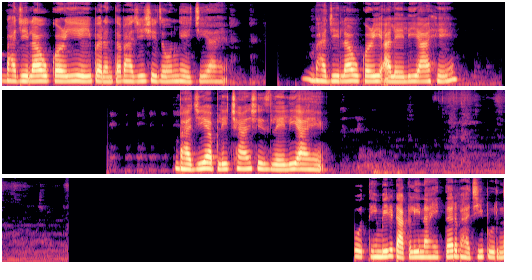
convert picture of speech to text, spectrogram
भाजीला उकळी येईपर्यंत भाजी शिजवून घ्यायची आहे. भाजीला उकळी आलेली आहे. भाजी आपली छान शिजलेली आहे. कोथिंबीर टाकली नाही तर भाजी पूर्ण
